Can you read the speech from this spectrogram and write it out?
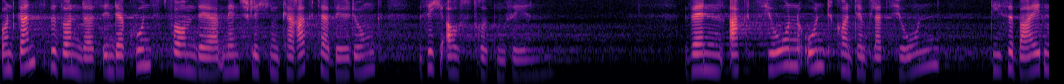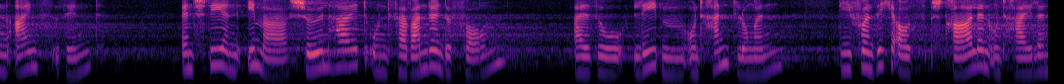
und ganz besonders in der Kunstform der menschlichen Charakterbildung sich ausdrücken sehen. Wenn Aktion und Kontemplation, diese beiden eins sind, entstehen immer Schönheit und verwandelnde Form, also Leben und Handlungen, die von sich aus strahlen und heilen,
